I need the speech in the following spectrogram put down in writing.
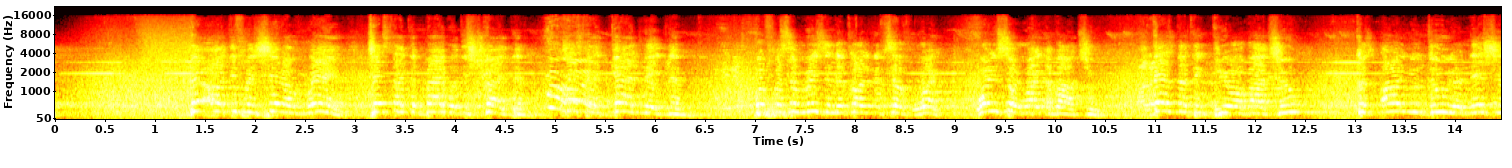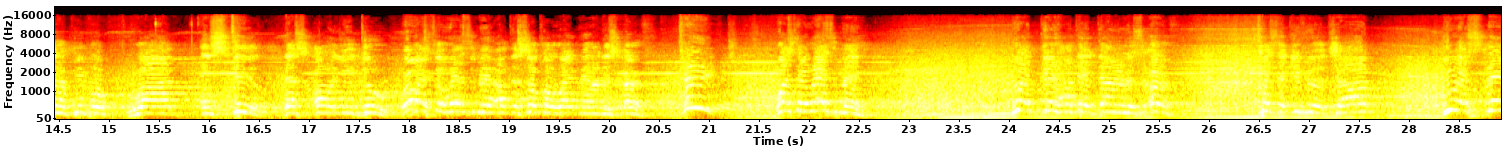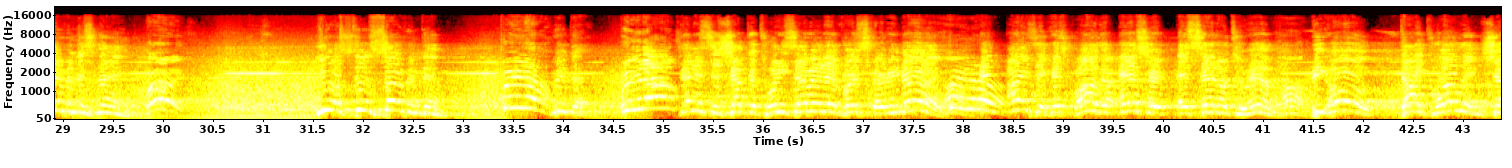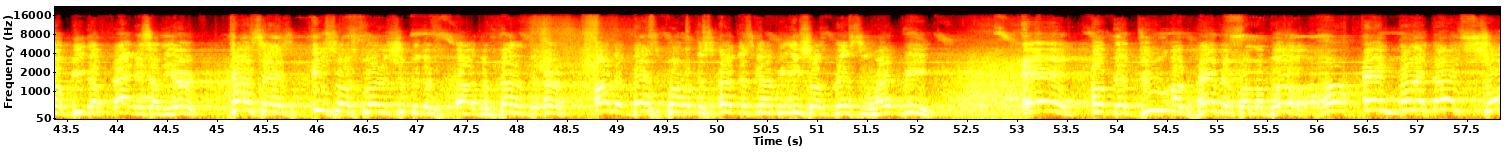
They're all different shade of red, just like the Bible described them. Just like God made them. For some reason they're calling themselves white. What is so white about you? There's nothing pure about you. Because all you do, your nation of people rob and steal. That's all you do. What's the resume of the so-called white man on this earth? Teach! What's their resume? What good have they done on this earth? Because they give you a job? You are a slave in this land. Right. You are still serving them. Out. Read that. Out. Genesis chapter 27 and verse 39. And Isaac his father answered and said unto him, Behold, thy dwelling shall be the fatness of the earth. God says Esau's dwelling should be the, uh, the fat of the earth. All the best part of this earth that's going to be Esau's blessing, right? Read. And of the dew of heaven from above. And by thy sword,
